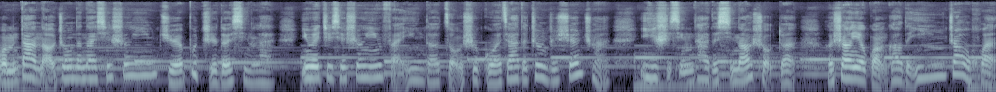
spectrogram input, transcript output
我们大脑中的那些声音绝不值得信赖，因为这些声音反映的总是国家的政治宣传、意识形态的洗脑手段和商业广告的殷殷召唤。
